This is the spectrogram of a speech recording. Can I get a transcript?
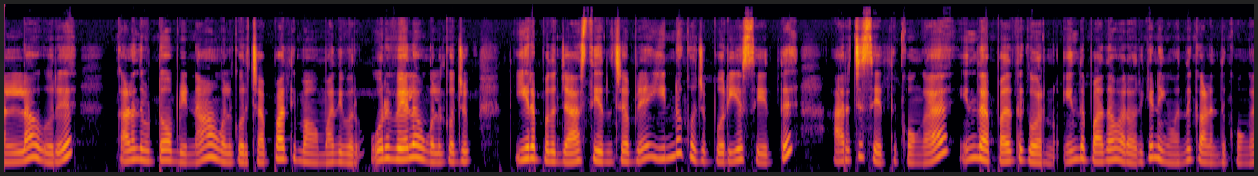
நல்லா ஒரு கலந்து விட்டோம் அப்படின்னா உங்களுக்கு ஒரு சப்பாத்தி மாவு மாதிரி வரும். ஒருவேளை உங்களுக்கு கொஞ்சம் ஈரப்பதம் ஜாஸ்தி இருந்துச்சு அப்படின்னா இன்னும் கொஞ்சம் பொரிய சேர்த்து அரைச்சி சேர்த்துக்கோங்க. இந்த பதத்துக்கு வரணும். இந்த பதம் வர வரைக்கும் நீங்கள் வந்து கலந்துக்கோங்க.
